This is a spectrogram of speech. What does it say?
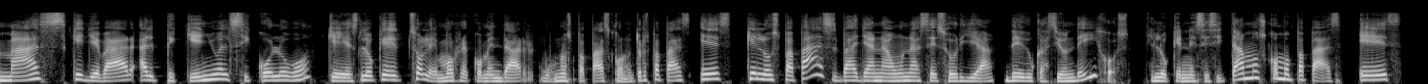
más que llevar al pequeño al psicólogo, que es lo que solemos recomendar unos papás con otros papás, es que los papás vayan a una asesoría de educación de hijos. Lo que necesitamos como papás es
